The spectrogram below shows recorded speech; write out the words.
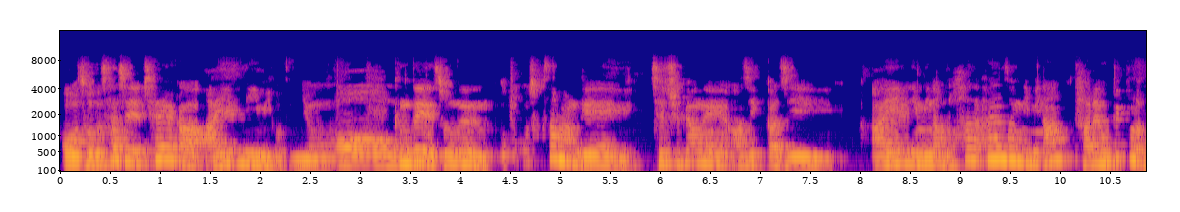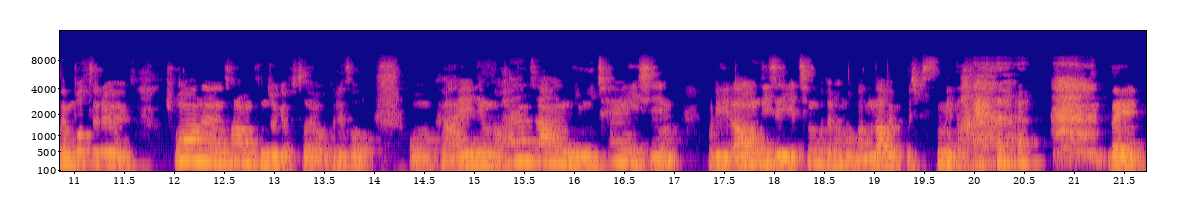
어, 저도 사실 최애가 아일님이거든요. 어, 근데 저는 조금 속상한 게 제 주변에 아직까지 아일님이나 뭐 하- 하현상님이나 다른 호피폴라 멤버들을 좋아하는 사람을 본 적이 없어요. 그래서 어, 그 아일님과 하현상님이 최애이신 우리 라운 DJ의 친구들 한번 만나 뵙고 싶습니다. 네,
